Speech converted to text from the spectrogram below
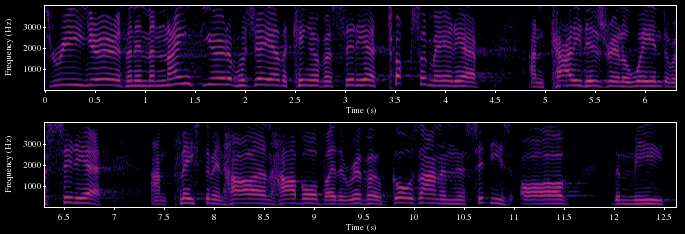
three years. And in the ninth year of Hosea, the king of Assyria took Samaria and carried Israel away into Assyria and placed them in Halah and Habor by the river Gozan and in the cities of the Medes.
